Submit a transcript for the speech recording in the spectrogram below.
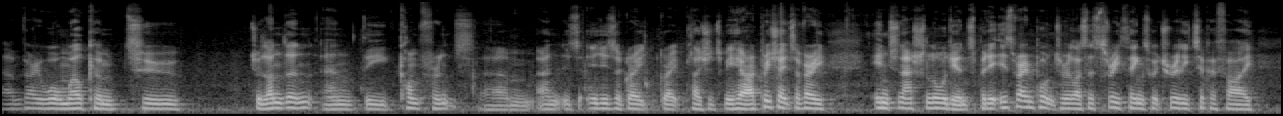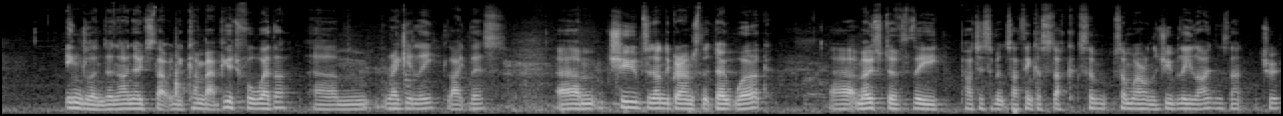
Um, very warm welcome to to London and the conference, um, and it's, it is a great great pleasure to be here. I appreciate it's a very international audience, but it is very important to realise there's three things which really typify England, and I noticed that when you come back, beautiful weather um, regularly like this, um, tubes and undergrounds that don't work. Uh, most of the participants, I think, are stuck some, somewhere on the Jubilee line. Is that true?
